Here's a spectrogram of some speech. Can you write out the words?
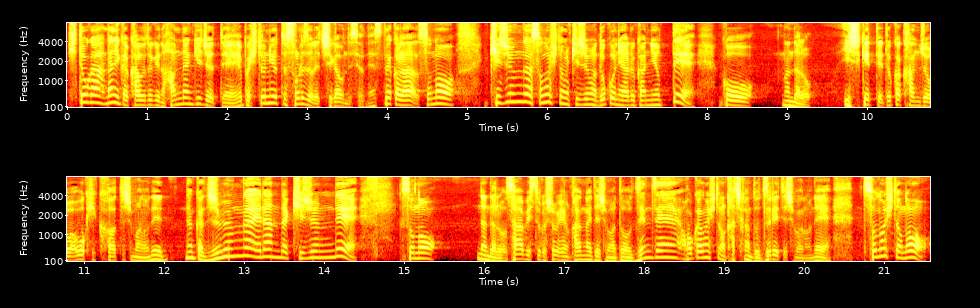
人が何か買う時の判断基準ってやっぱ人によってそれぞれ違うんですよね。だからその基準がその人の基準はどこにあるかによってこうなんだろう意思決定とか感情は大きく変わってしまうのでなんか自分が選んだ基準でそのなんだろうサービスとか商品を考えてしまうと全然他の人の価値観とずれてしまうのでその人の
